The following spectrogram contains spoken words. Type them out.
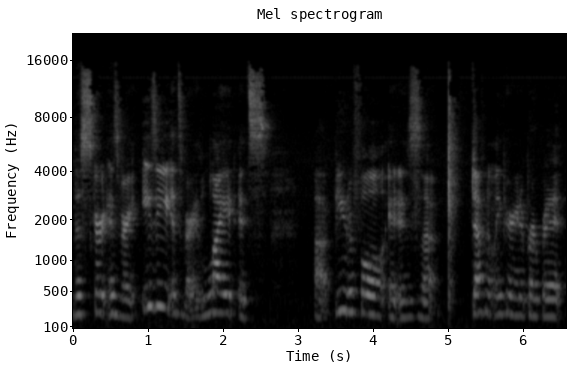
This skirt is very easy, it's very light, it's uh, beautiful, it is uh, definitely period appropriate.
